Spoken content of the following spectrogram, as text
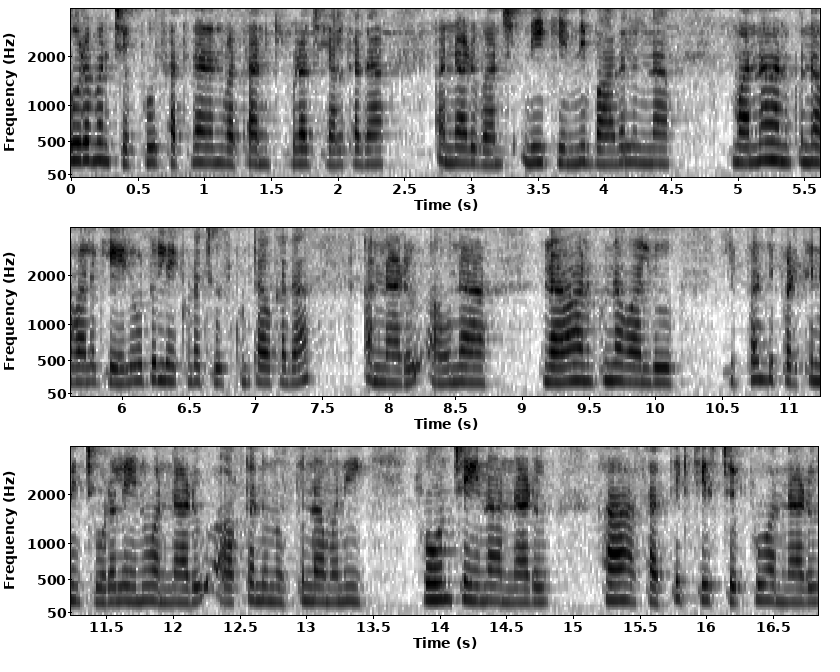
చూడమని చెప్పు. సత్యనారాయణ వ్రతానికి కూడా చేయాలి కదా అన్నాడు వంశ్. నీకు ఎన్ని బాధలున్నా మన అనుకున్న వాళ్ళకి ఏ లోటు లేకుండా చూసుకుంటావు కదా అన్నాడు. అవునా? నా అనుకున్న వాళ్ళు ఇబ్బంది పడితే నేను చూడలేను అన్నాడు. ఆఫ్టర్నూన్ వస్తున్నామని ఫోన్ చేయనా అన్నాడు. "ఆ, సత్యకి చేసి చెప్పు అన్నాడు.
